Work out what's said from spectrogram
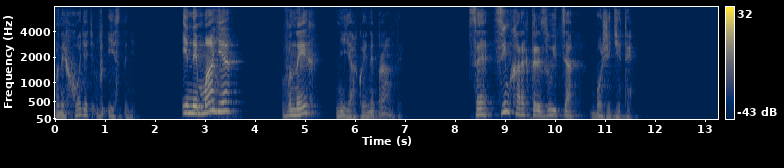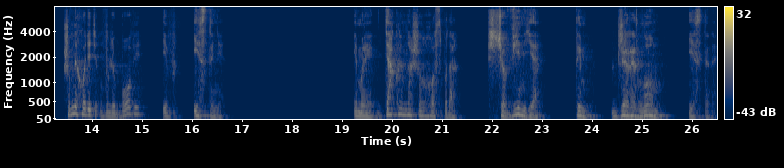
Вони ходять в істині. І немає в них ніякої неправди. Це цим характеризуються Божі діти. Що вони ходять в любові і в істині. І ми дякуємо нашого Господа, що Він є тим джерелом істини.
